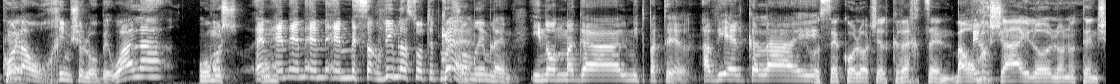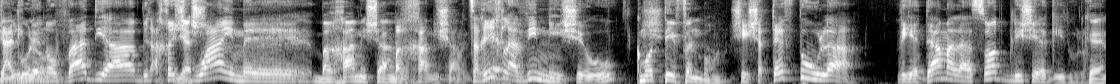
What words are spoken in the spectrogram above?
כל האורחים שלו בוואלה כל. הם, הם, הם, הם, הם, הם מסרבים לעשות את כן. מה שאומרים להם. ינון מגל מתפטר, אביאל קלעי... עושה קולות של קרחצן, ברוך אפילו... שי לא, לא נותן שילבו לו. טלי בן עובדיה, אחרי יש... שבועיים... אה, ברחה משם. ברחה משם. צריך כן. להביא מישהו... כמו ש... טיפנבורן. שישתף פעולה וידע מה לעשות בלי שיגידו לו. כן,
